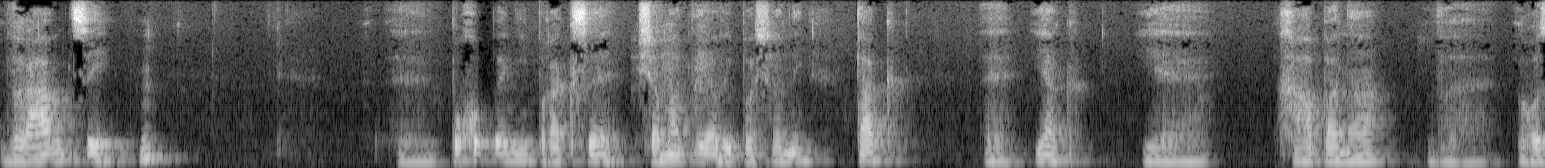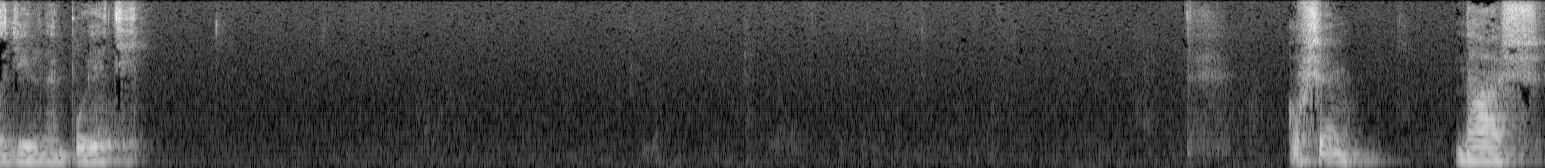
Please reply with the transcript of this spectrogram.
v rámci hm, eh, pochopení praxe šamaty a vypašany tak, eh, jak je chápana v rozdílném pojetí. Ovšem náš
